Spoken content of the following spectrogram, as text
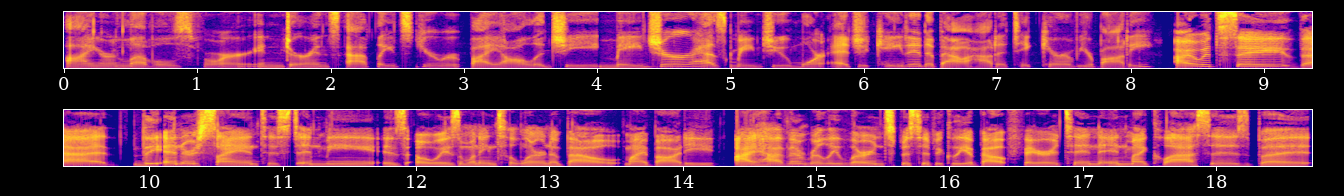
iron levels for endurance athletes, your biology major, has made you more educated about how to take care of your body? I would say that the inner scientist in me is always wanting to learn about my body. I haven't really learned specifically about ferritin in my classes, but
